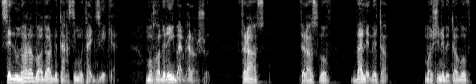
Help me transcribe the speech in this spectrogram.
سلول ها را وادار به تقسیم و تجزیه کرد. مخابره برقرار شد. فراست فراست گفت بله بتا ماشین بتا گفت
